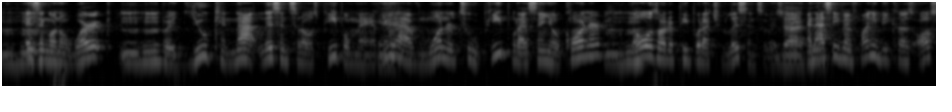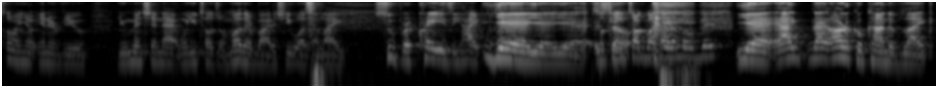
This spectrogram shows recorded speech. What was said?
mm-hmm. isn't going to work. Mm-hmm. But you cannot listen to those people, man. If yeah. you have one or two people that's in your corner, mm-hmm. those are the people that you listen to. Exactly. And that's even funny because also in your interview, you mentioned that when you told your mother about it, she wasn't like super crazy hype. Yeah, yeah, yeah. So, so, can you talk about that a little bit? Yeah, I, that article kind of like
